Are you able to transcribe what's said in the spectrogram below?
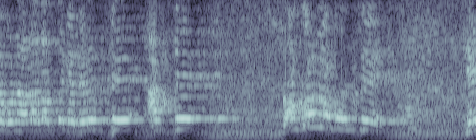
যখন আদালত থেকে বেরোচ্ছে, আসছে, তখনও বলছে যে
